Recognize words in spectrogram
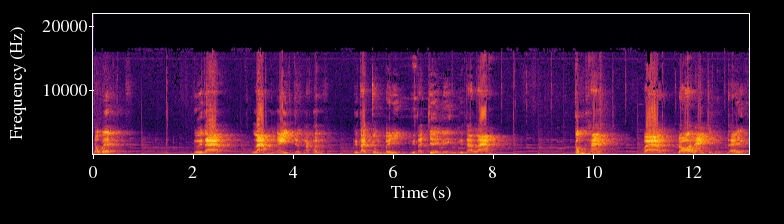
đầu bếp người ta làm ngay trước mặt mình. Người ta chuẩn bị người ta chế biến người ta làm công khai và rõ ràng trước mình để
